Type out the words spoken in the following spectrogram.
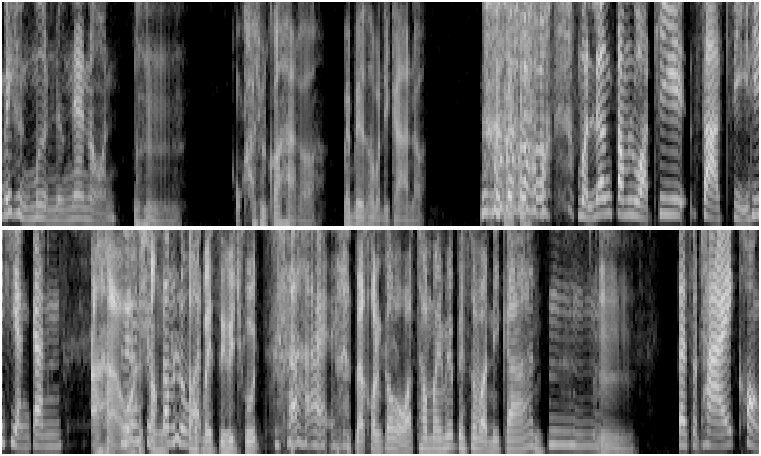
ไม่ถึงหมื่นหนึ่งแน่นอน อือหือโอ้ค่าชุดก็หักเหรอ ไม่เป็นสวัสดิการเหรอ เหมือนเรื่องตำรวจที่สาดสีที่เถียงกันอ่าเรื่องว่าชุดต้องตำรวจต้องไปซื้อชุดใช่ แล้วคนก็บอกว่าทำไมไม่เป็นสวัสดิการอืมอืมแต่สุดท้ายของ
